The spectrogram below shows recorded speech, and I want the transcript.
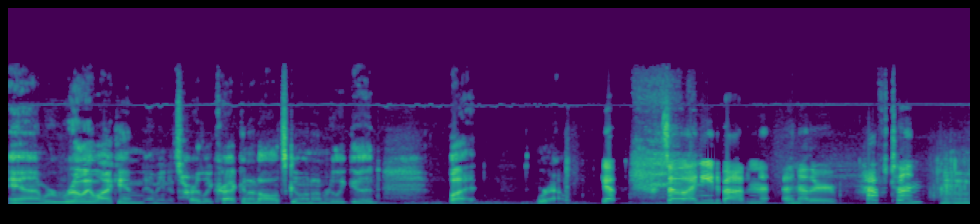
And we're really liking, I mean, it's hardly cracking at all. It's going on really good. But we're out. Yep. So I need about an, another half ton, hmm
